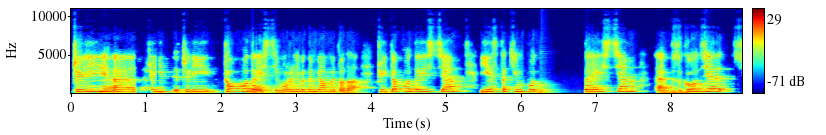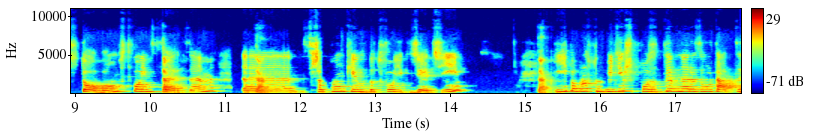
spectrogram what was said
Czyli, e, czyli, czyli to podejście, może nie będę miała metoda, czyli to podejście jest takim podejściem e, w zgodzie z Tobą, z Twoim tak. sercem, e, tak. z szacunkiem do Twoich dzieci. Tak. I po prostu widzisz pozytywne rezultaty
